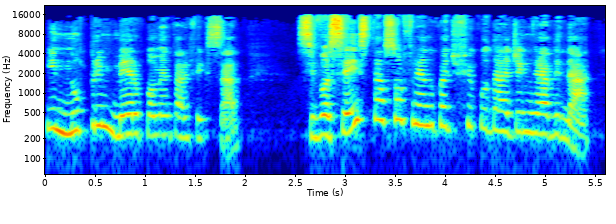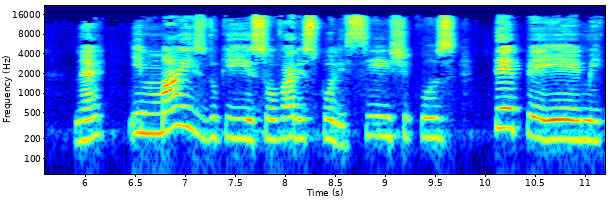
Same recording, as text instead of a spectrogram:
e no primeiro comentário fixado. Se você está sofrendo com a dificuldade de engravidar, né? E mais do que isso, ovários policísticos, TPM,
